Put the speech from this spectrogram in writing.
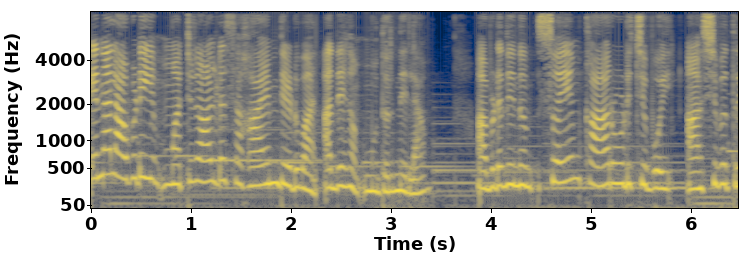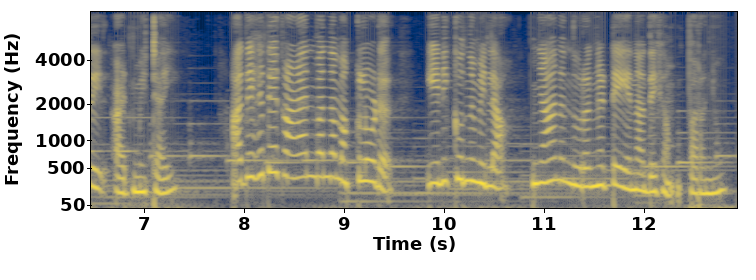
എന്നാൽ അവിടെയും മറ്റൊരാളുടെ സഹായം തേടുവാൻ അദ്ദേഹം മുതിർന്നില്ല. അവിടെ നിന്നും സ്വയം കാർ ഓടിച്ചു പോയി ആശുപത്രിയിൽ അഡ്മിറ്റായി. അദ്ദേഹത്തെ കാണാൻ വന്ന മക്കളോട് എനിക്കൊന്നുമില്ല ഞാനൊന്നുറങ്ങട്ടെ എന്ന് അദ്ദേഹം പറഞ്ഞു.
